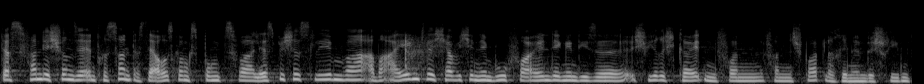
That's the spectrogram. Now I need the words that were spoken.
das fand ich schon sehr interessant, dass der Ausgangspunkt zwar lesbisches Leben war, aber eigentlich habe ich in dem Buch vor allen Dingen diese Schwierigkeiten von, von Sportlerinnen beschrieben,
